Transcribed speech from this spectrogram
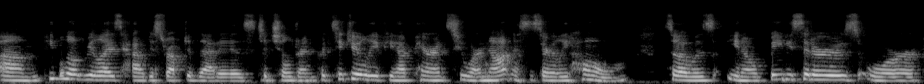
um, people don't realize how disruptive that is to children, particularly if you have parents who are not necessarily home. So it was, you know, babysitters or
